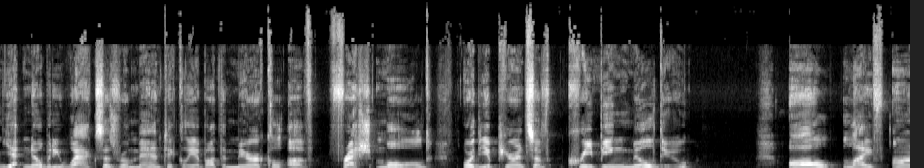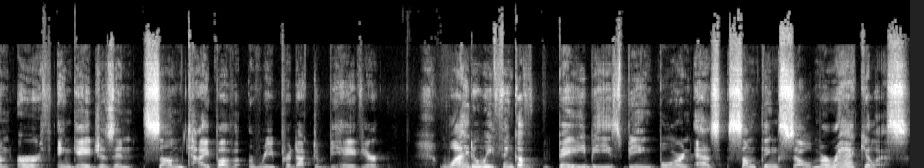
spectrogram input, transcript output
Yet nobody waxes romantically about the miracle of fresh mold or the appearance of creeping mildew. All life on Earth engages in some type of reproductive behavior. Why do we think of babies being born as something so miraculous?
